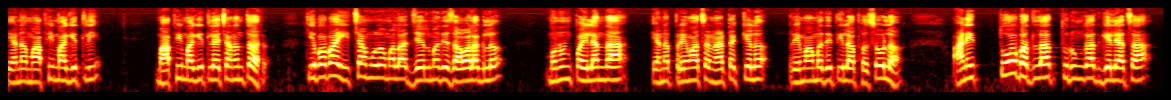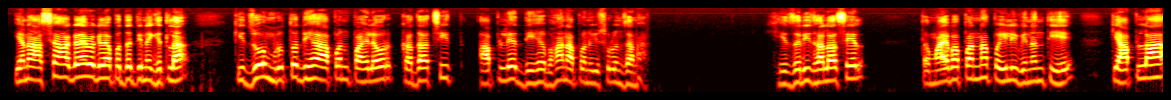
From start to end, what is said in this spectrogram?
यानं माफी मागितली. माफी मागितल्याच्यानंतर की बाबा हिच्यामुळं मला जेलमध्ये जावं लागलं. म्हणून पहिल्यांदा यानं प्रेमाचं नाटक केलं. प्रेमामध्ये तिला फसवलं. आणि तो बदला तुरुंगात गेल्याचा यानं अशा आगळ्या वेगळ्या पद्धतीने घेतला की जो मृतदेह आपण पाहिल्यावर कदाचित आपले देहभान आपण विसरून जाणार. हे जरी झालं असेल तर मायबापांना पहिली विनंती आहे की आपला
